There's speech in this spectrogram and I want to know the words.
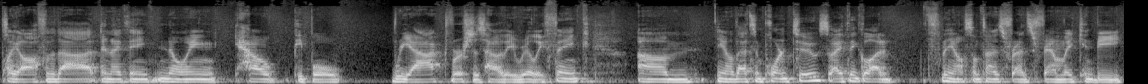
play off of that, and I think knowing how people react versus how they really think um, you know that's important too. So I think a lot of you know sometimes friends, family can be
